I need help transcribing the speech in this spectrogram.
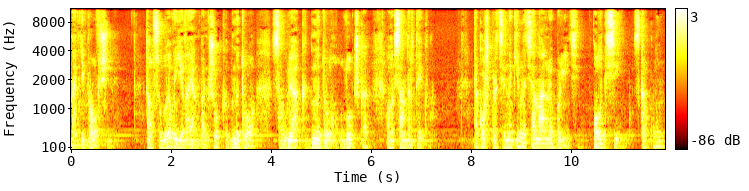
на Дніпровщині. Та особливо Євген Панчук, Дмитро Сауляк, Дмитро Лучка, Олександр Тиква також працівників Національної поліції Олексій Скакун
